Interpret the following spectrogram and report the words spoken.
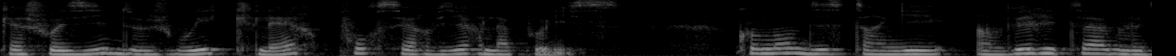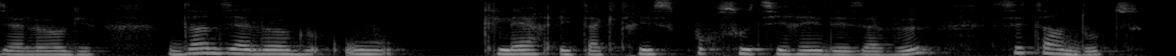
qu'a choisi de jouer Claire pour servir la police. Comment distinguer un véritable dialogue d'un dialogue où Claire est actrice pour soutirer des aveux, c'est un doute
